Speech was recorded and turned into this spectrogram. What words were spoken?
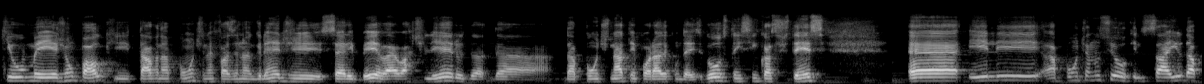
que o Meia João Paulo, que estava na Ponte, né, fazendo uma grande Série B, lá é o artilheiro da, da, da Ponte na temporada com 10 gols, tem 5 assistências. É, ele, a Ponte anunciou que ele saiu da,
